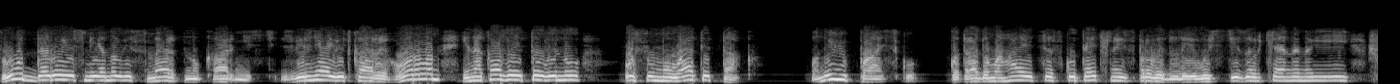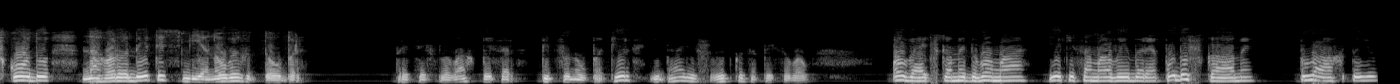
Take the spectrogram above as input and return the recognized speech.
Суд дарує Сміянові смертну карність, звільняє від кари горлом і наказує ту вину осумувати так. Онию паську, котра домагається скутечної справедливості за вчинену їй шкоду, нагородити Сміянових добр. При цих словах писар підсунув папір і далі швидко записував. Овечками двома, які сама вибере, подушками, плахтою,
